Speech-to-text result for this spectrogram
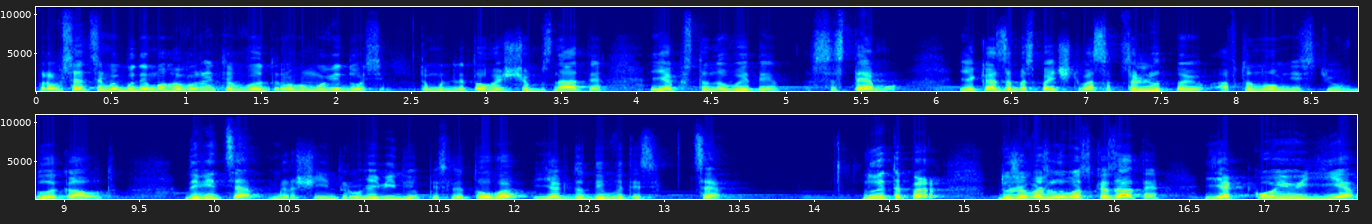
Про все це ми будемо говорити в другому відосі. Тому для того, щоб знати, як встановити систему, яка забезпечить вас абсолютною автономністю в блекаут, дивіться мерщій друге відео після того, як додивитесь це. Ну і тепер дуже важливо сказати, якою є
